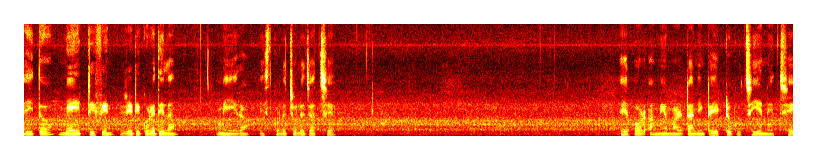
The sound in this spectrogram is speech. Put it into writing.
এই তো মেয়ের টিফিন রেডি করে দিলাম। মেয়েরা স্কুলে চলে যাচ্ছে। এরপর আমি আমার ডাইনিংটা একটু গুছিয়ে নিচ্ছি।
